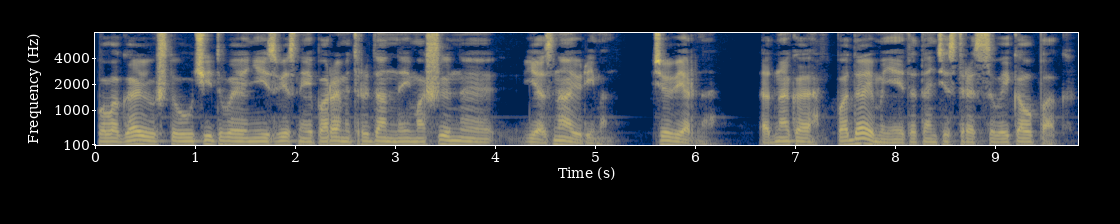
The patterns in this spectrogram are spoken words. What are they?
«Полагаю, что, учитывая неизвестные параметры данной машины... Я знаю, Риман. Все верно. Однако, подай мне этот антистрессовый колпак».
